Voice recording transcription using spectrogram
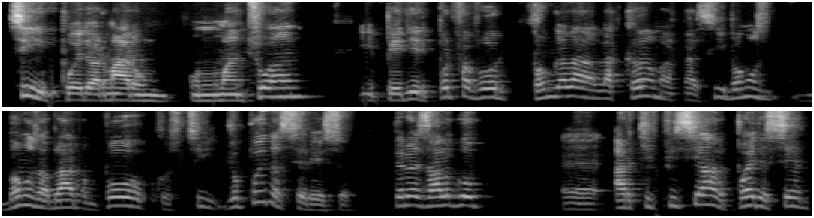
sí puedo armar un, un y pedir, por favor, ponga la, la, cámara, sí, vamos, vamos a hablar un poco, sí, yo puedo hacer eso, pero es algo eh, artificial, puede ser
